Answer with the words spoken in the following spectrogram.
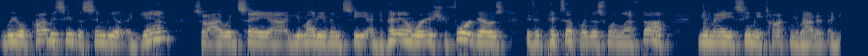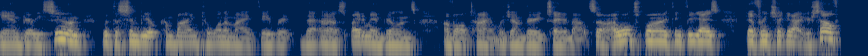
we will probably see the symbiote again. So I would say uh, you might even see, uh, depending on where issue four goes, if it picks up where this one left off, you may see me talking about it again very soon with the symbiote combined to one of my favorite uh, Spider-Man villains of all time, which I'm very excited about. So I won't spoil anything for you guys. Definitely check it out yourself,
